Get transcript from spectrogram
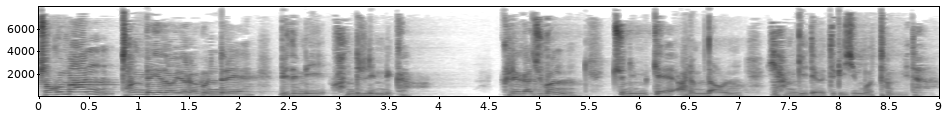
조그만 장벽에도 여러분들의 믿음이 흔들립니까? 그래가지고는 주님께 아름다운 향기 되어 드리지 못합니다.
